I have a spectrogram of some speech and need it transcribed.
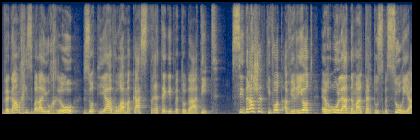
וגם חיזבאללה יוכרעו, זאת תהיה עבורה מכה אסטרטגית ותודעתית. סדרה של תקיפות אוויריות אירעו ליד נמל טרטוס בסוריה.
